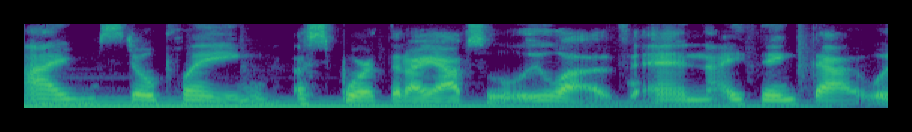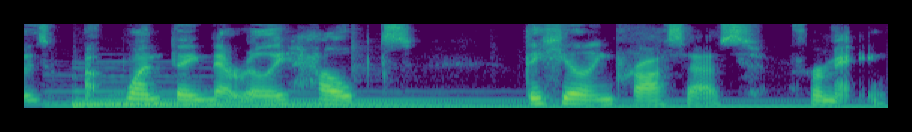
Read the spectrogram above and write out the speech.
I'm still playing a sport that I absolutely love. And I think that was one thing that really helped the healing process for me.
